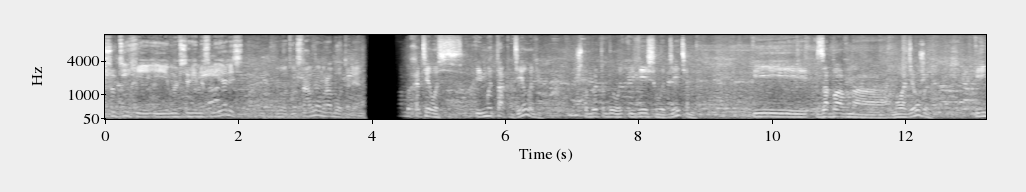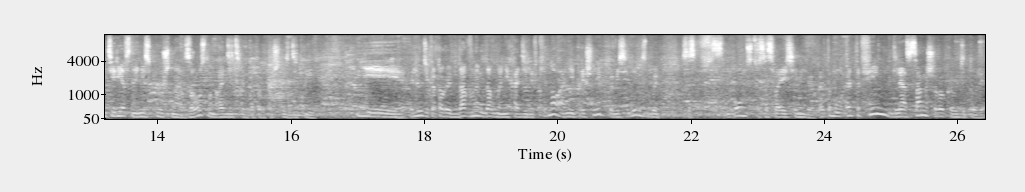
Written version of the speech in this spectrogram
шутихи и мы все время смеялись. Вот, в основном работали. Нам бы хотелось, и мы так делали, чтобы это было и весело детям, и забавно молодежи, и интересно, и не скучно взрослым родителям, которые пришли с детьми. И люди, которые давным-давно не ходили в кино, они пришли, повеселились бы со- полностью со своей семьей. Поэтому это фильм для самой широкой аудитории.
